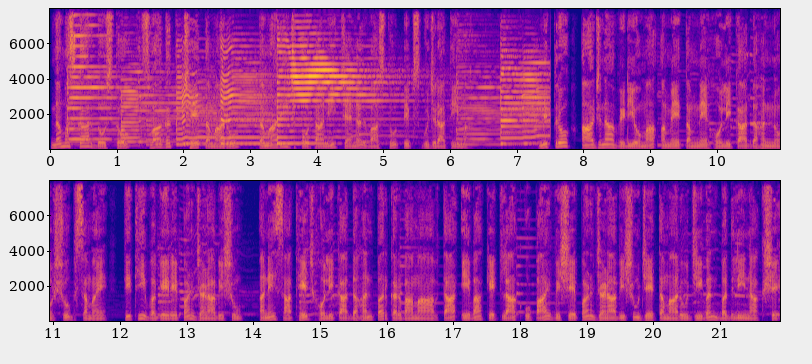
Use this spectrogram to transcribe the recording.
નમસ્કાર દોસ્તો, સ્વાગત છે તમારું તમારી જ પોતાની ચેનલ વાસ્તુ ટિપ્સ ગુજરાતીમાં. મિત્રો, આજના વિડીયોમાં અમે તમને હોલિકા દહનનો શુભ સમય, તિથિ વગેરે પણ જણાવીશું અને સાથે જ હોલિકા દહન પર કરવામાં આવતા એવા કેટલાક ઉપાય વિશે પણ જણાવીશું જે તમારું જીવન બદલી નાખશે.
